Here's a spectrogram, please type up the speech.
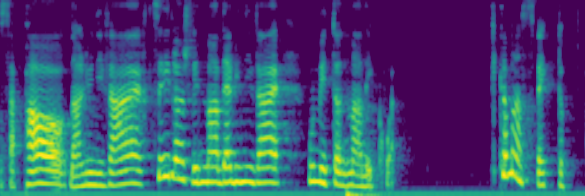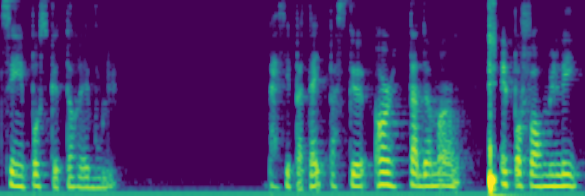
ça part dans l'univers. Tu sais, là, je vais demander à l'univers, oui, mais t'as demandé quoi? Puis comment se fait que tu n'obtiens pas ce que tu aurais voulu? Ben, c'est peut-être parce que, un, ta demande n'est pas formulée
